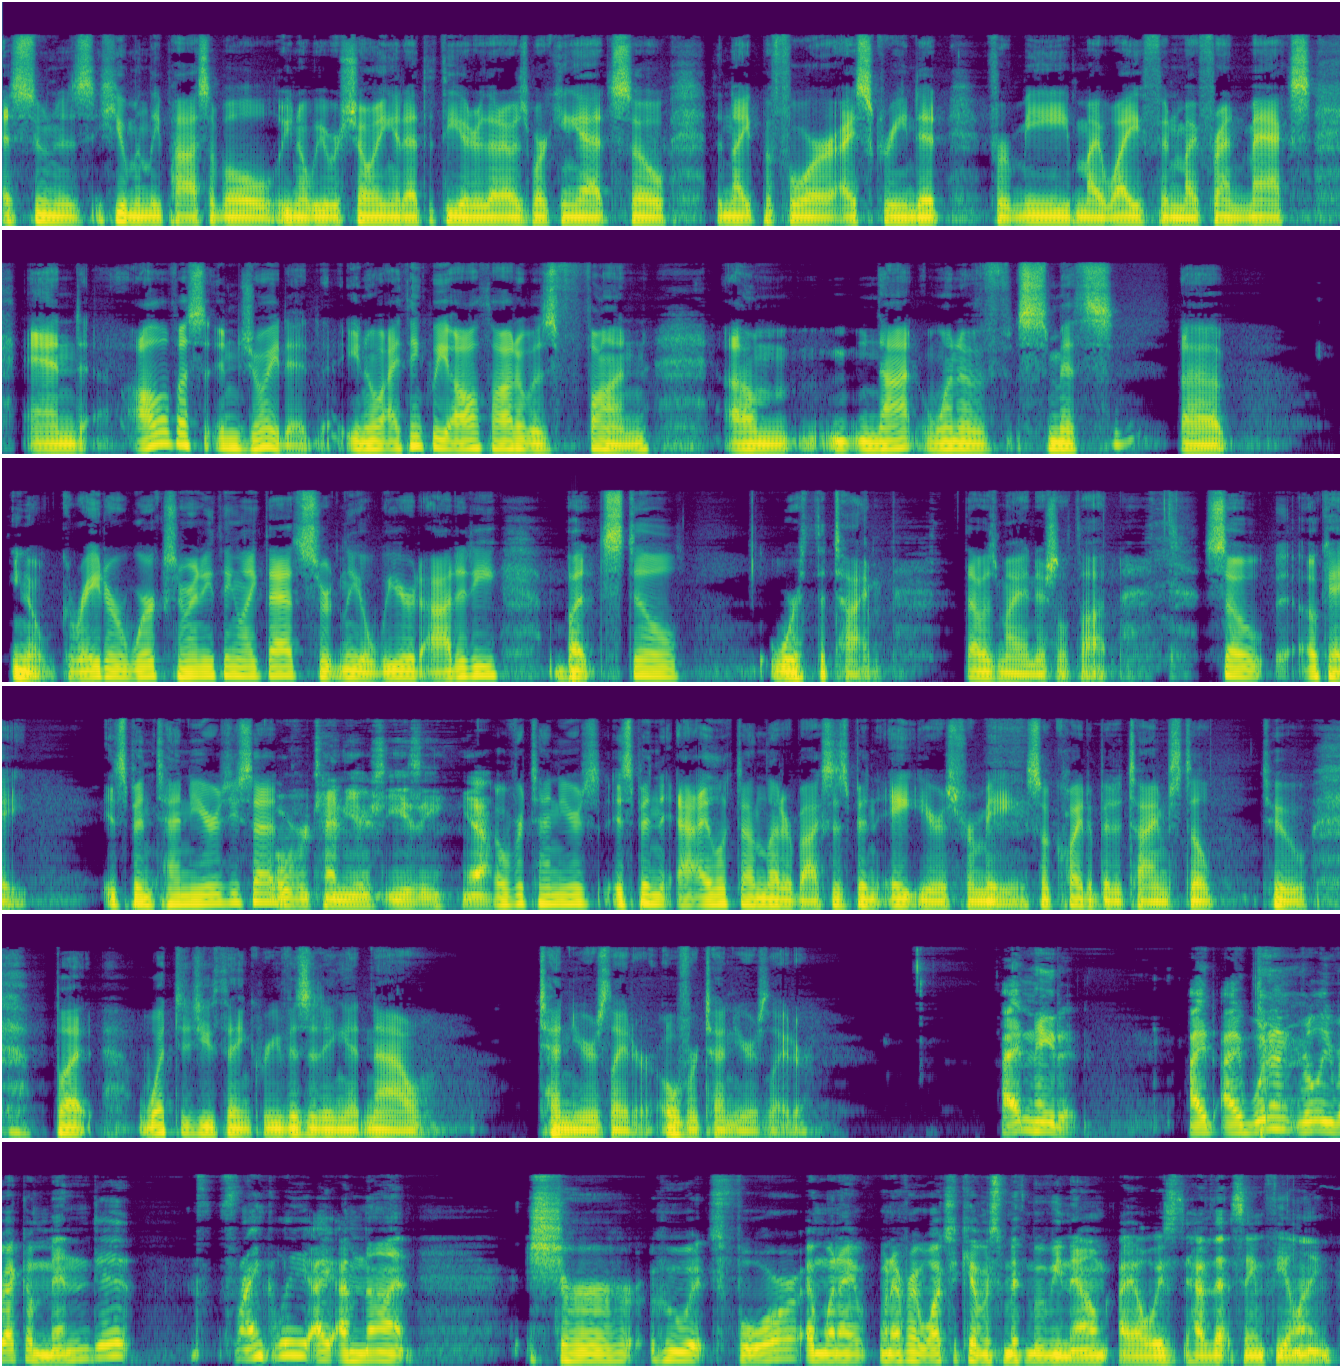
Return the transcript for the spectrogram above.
as soon as humanly possible. You know, we were showing it at the theater that I was working at. So the night before, I screened it for me, my wife, and my friend Max. And all of us enjoyed it. You know, I think we all thought it was fun. Um, not one of Smith's, uh, you know, greater works or anything like that. Certainly a weird oddity, but still worth the time. That was my initial thought. So, okay, it's been 10 years you said over 10 years easy yeah over 10 years it's been i looked on Letterboxd it's been eight years for me so quite a bit of time still too But what did you think revisiting it now, ten years later, over ten years later? I didn't hate it. I I wouldn't really recommend it. Frankly, I I'm not sure who it's for. And when I whenever I watch a Kevin Smith movie now, I always have that same feeling.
